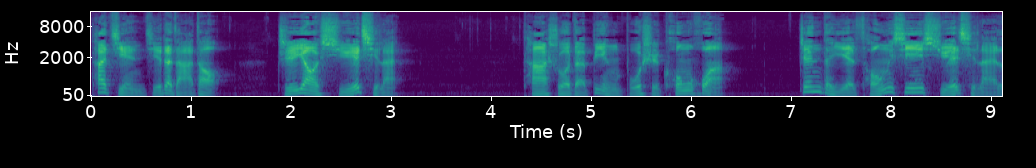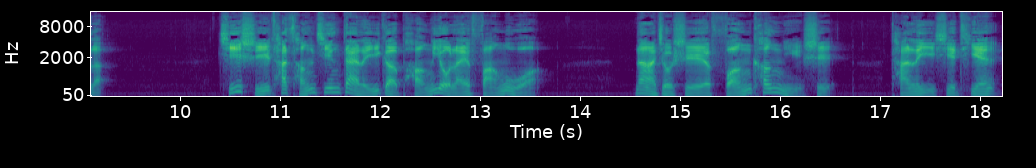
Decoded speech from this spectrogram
他简洁的答道：“只要学起来。”他说的并不是空话。真的也重新学起来了。其实他曾经带了一个朋友来访我，那就是冯坑女士，谈了一些天。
